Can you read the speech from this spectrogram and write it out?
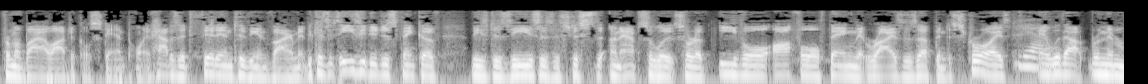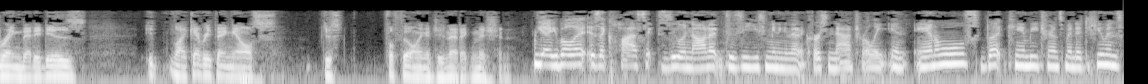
from a biological standpoint? How does it fit into the environment? Because it's easy to just think of these diseases as just an absolute sort of evil, awful thing that rises up and destroys, yeah. and without remembering that it is, it, like everything else, just fulfilling a genetic mission. Yeah, Ebola is a classic zoonotic disease, meaning that it occurs naturally in animals, but can be transmitted to humans.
